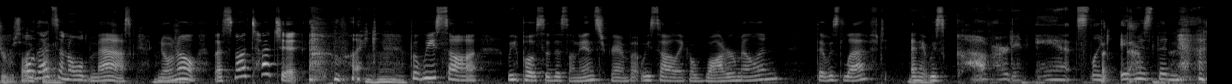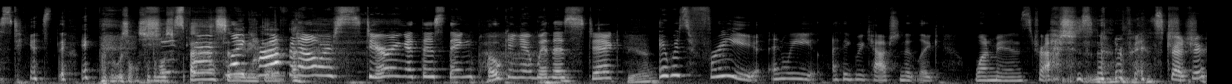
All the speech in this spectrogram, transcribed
garbage oh, that's an old mask. No, no, let's not touch it. like, Mm-hmm. but we saw, we posted this on Instagram, but we saw like a watermelon that was left and it mm-hmm. was covered in ants. Like, it was the nastiest thing. But it was also the She most spent fascinating like half an hour staring at this thing, poking it with a mm. stick. Yeah. It was free. And we, I think we captioned it like, one man's trash is another man's treasure.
